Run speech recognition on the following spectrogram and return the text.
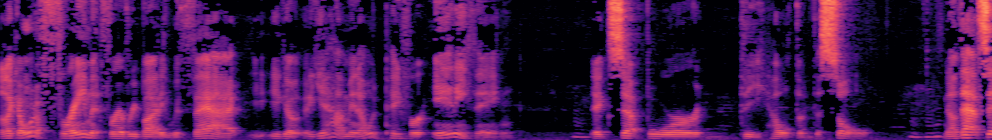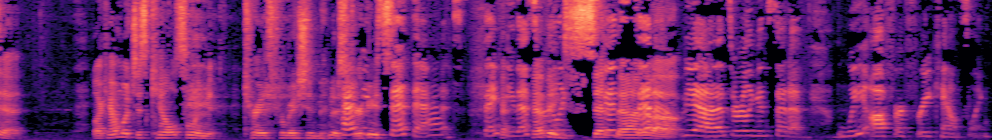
like, I want to frame it for everybody with that. You, you go, yeah, I mean, I would pay for anything mm-hmm. except for the health of the soul. Now, that said, like, how much is counseling at Transformation having Ministries? said that thank you. That's Having a really set good that setup. up. yeah that's a really good setup. We offer free counseling.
